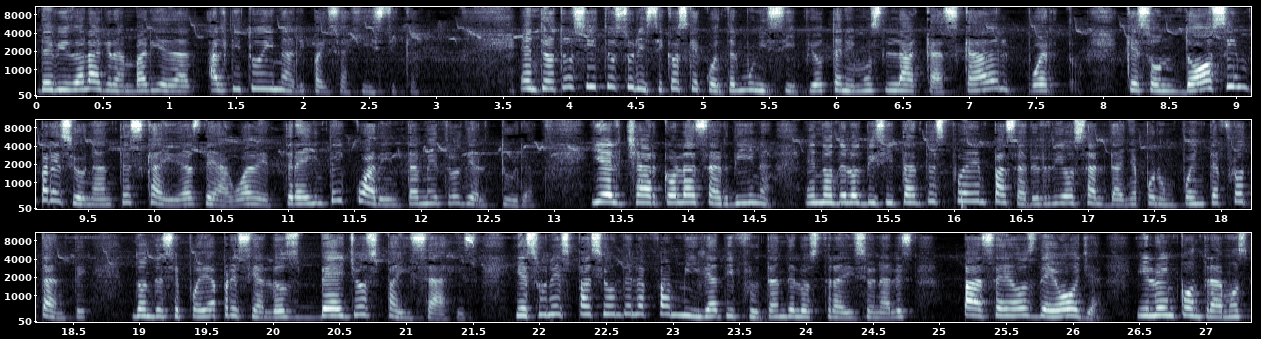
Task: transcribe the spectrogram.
debido a la gran variedad altitudinal y paisajística. Entre otros sitios turísticos que cuenta el municipio tenemos la Cascada del Puerto, que son dos impresionantes caídas de agua de 30 y 40 metros de altura, y el Charco La Sardina, en donde los visitantes pueden pasar el río Saldaña por un puente flotante donde se puede apreciar los bellos paisajes, y es un espacio donde las familias disfrutan de los tradicionales paseos de olla, y lo encontramos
